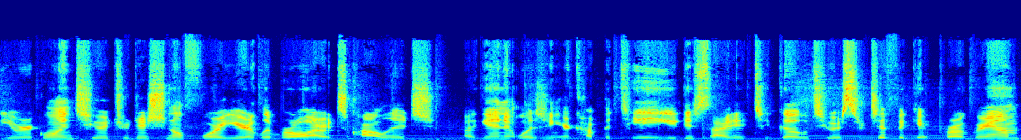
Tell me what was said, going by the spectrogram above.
you are going to a traditional four-year liberal arts college. Again, it wasn't your cup of tea. You decided to go to a certificate program,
